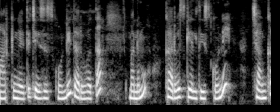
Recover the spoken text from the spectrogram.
మార్కింగ్ అయితే చేసేసుకోండి. తర్వాత మనము కర్వ్ స్కేల్ తీసుకొని చంక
